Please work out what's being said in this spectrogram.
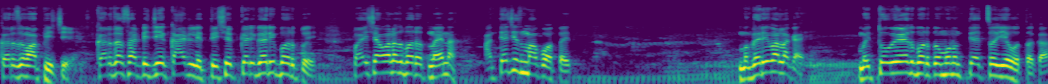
कर्जमाफीचे. कर्जासाठी जे काढले ते शेतकरी गरीब भरतोय. पैशावालाच भरत नाही ना. आणि त्याचीच माफ होत आहेत मग गरीबाला काय? मग तो वेळेत भरतो म्हणून त्याचं हे होतं का?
